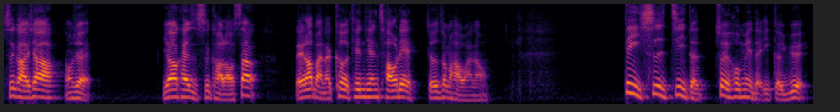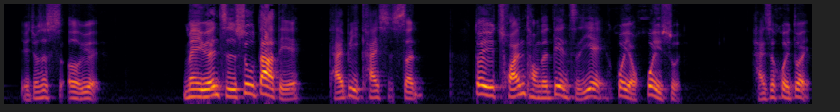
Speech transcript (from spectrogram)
思考一下啊，同学，又要开始思考了。上雷老板的课，天天操练，就是这么好玩哦。第四季的最后面的一个月，也就是十二月，美元指数大跌，台币开始升。对于传统的电子业，会有汇损还是汇兑？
